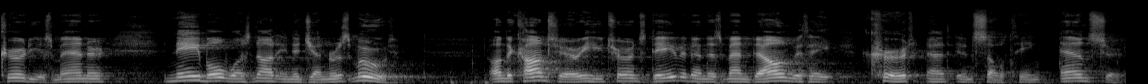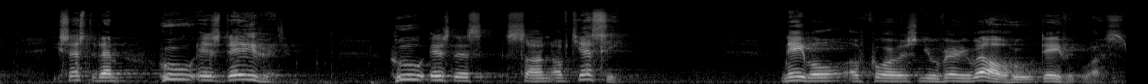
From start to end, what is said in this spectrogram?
courteous manner, Nabal was not in a generous mood. On the contrary, he turns David and his men down with a curt and insulting answer. He says to them, Who is David? Who is this son of Jesse? Nabal, of course, knew very well who David was.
